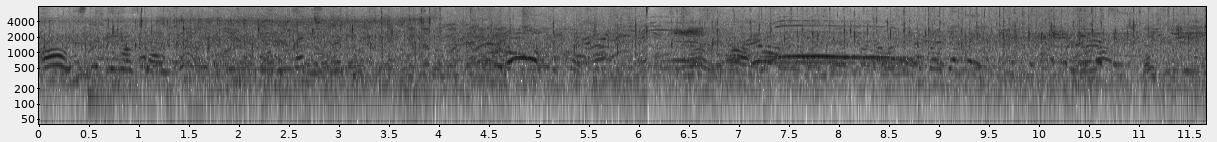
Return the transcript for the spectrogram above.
Oh, he's looking those guys Hopefully,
